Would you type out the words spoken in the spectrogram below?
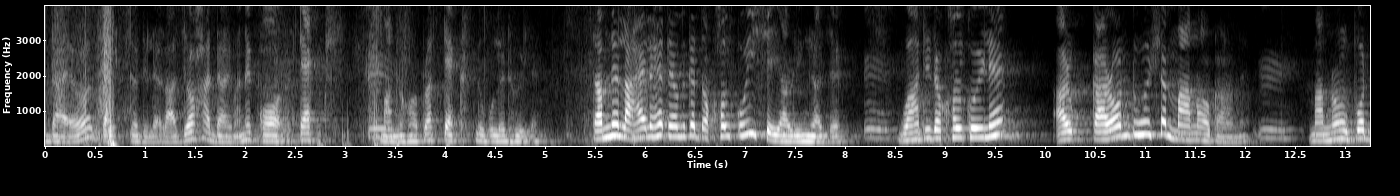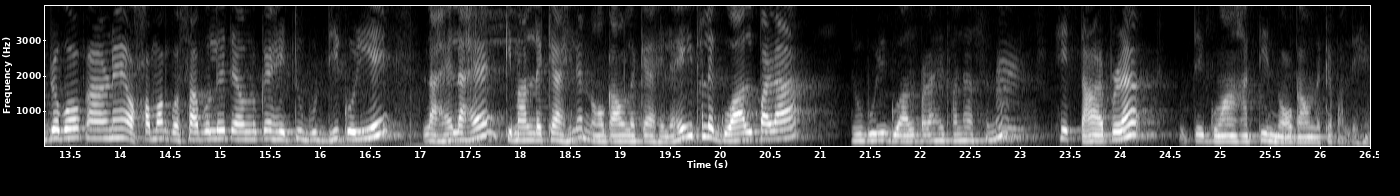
আদায়ৰ দায়িত্ব দিলে। ৰাজহ আদায় মানে কৰ টেক্স মানুহৰ পৰা টেক্স ল'বলৈ ধৰিলে। তাৰমানে লাহে লাহে তেওঁলোকে দখল কৰিছেই আৰু ইংৰাজে। গুৱাহাটী দখল কৰিলে আৰু কাৰণটো হৈছে মানৰ কাৰণে। মানৰ উপদ্ৰৱৰ কাৰণে অসমক বচাবলৈ তেওঁলোকে সেইটো বুদ্ধি কৰিয়েই লাহে লাহে কিমানলৈকে আহিলে নগাঁওলৈকে আহিলে। সেইফালে গোৱালপাৰা ধুবুৰী গোৱালপাৰা সেইফালে আছে ন? সেই তাৰ পৰা গোটেই গুৱাহাটী নগাঁওলৈকে পালেহি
